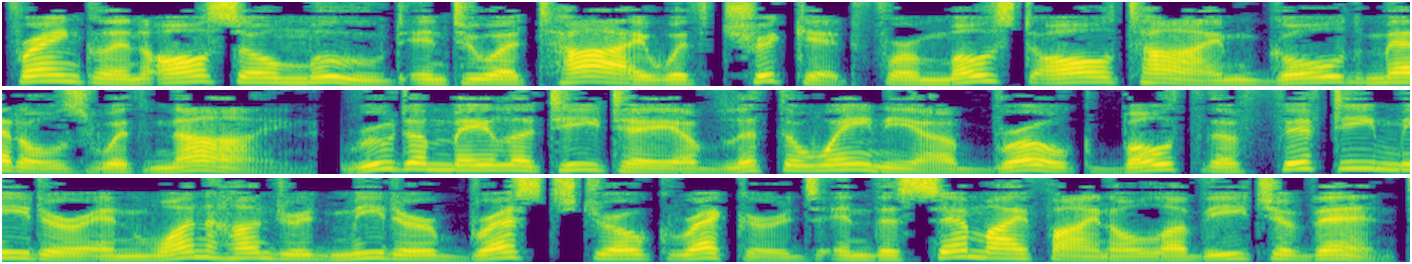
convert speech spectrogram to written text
Franklin also moved into a tie with Trickett for most all-time gold medals with nine. Rūta Meilutytė of Lithuania broke both the 50-meter and 100-meter breaststroke records in the semifinal of each event.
